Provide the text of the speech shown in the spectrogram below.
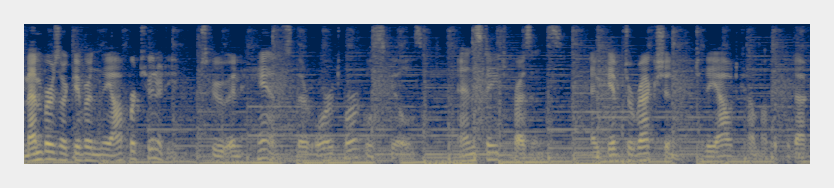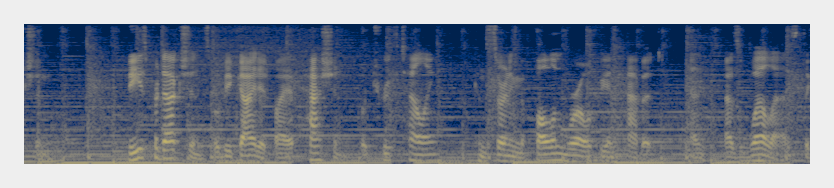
members are given the opportunity to enhance their oratorical skills and stage presence and give direction to the outcome of the production. These productions will be guided by a passion for truth telling concerning the fallen world we inhabit, and as well as the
